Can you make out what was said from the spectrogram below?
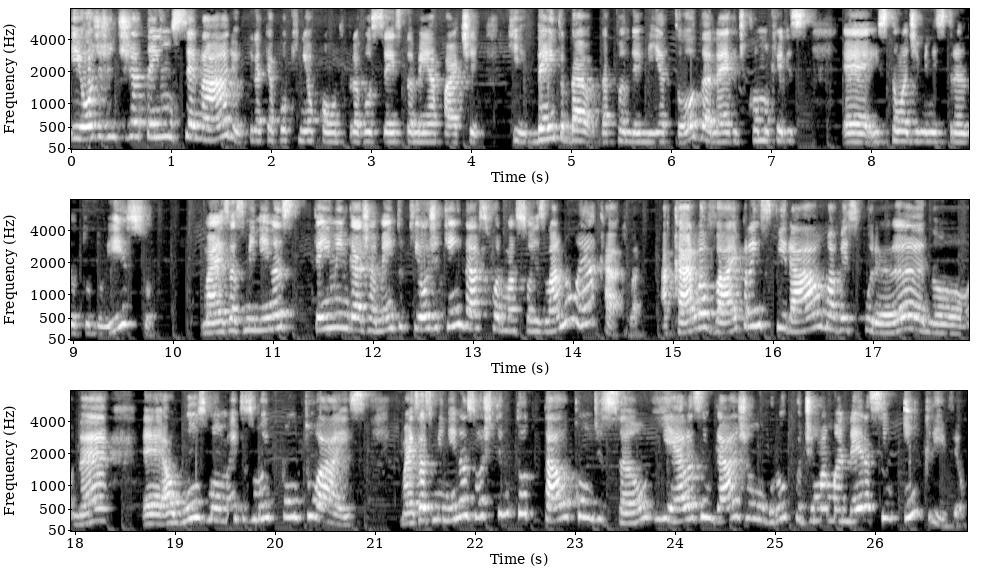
E hoje a gente já tem um cenário, que daqui a pouquinho eu conto para vocês também a parte que, dentro da, da pandemia toda, né, de como que eles é, estão administrando tudo isso, mas as meninas têm um engajamento que hoje quem dá as formações lá não é a Carla. A Carla vai para inspirar uma vez por ano, né? É, alguns momentos muito pontuais. Mas as meninas hoje têm total condição e elas engajam o grupo de uma maneira assim incrível.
